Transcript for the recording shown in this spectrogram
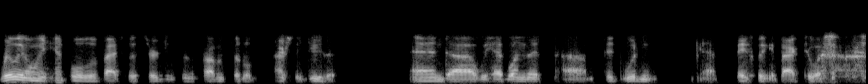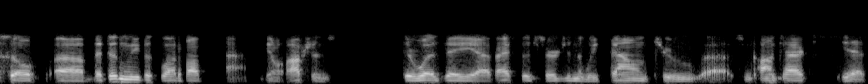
really only a handful of vascular surgeons in the province that'll actually do this. And uh, we had one that um, it wouldn't yeah, basically get back to us. So uh, that doesn't leave us a lot of op- uh, you know options. There was a uh, vascular surgeon that we found through uh, some contacts, yes,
